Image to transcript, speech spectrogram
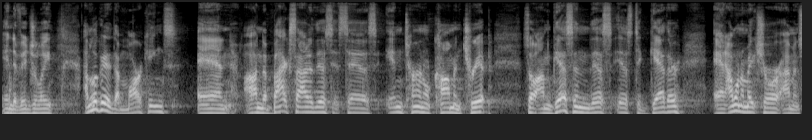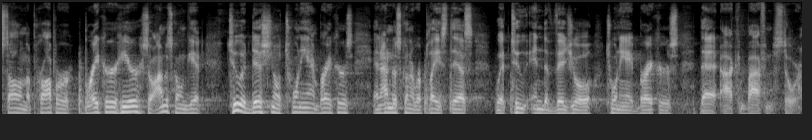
individually. I'm looking at the markings and on the back side of this, it says internal common trip. So I'm guessing this is together and I wanna make sure I'm installing the proper breaker here. So I'm just gonna get two additional 20 amp breakers and I'm just gonna replace this with two individual 28 breakers that I can buy from the store.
